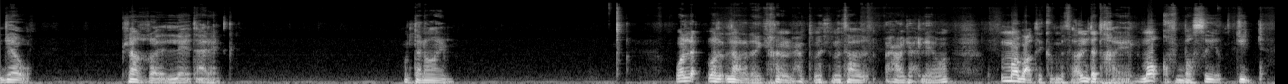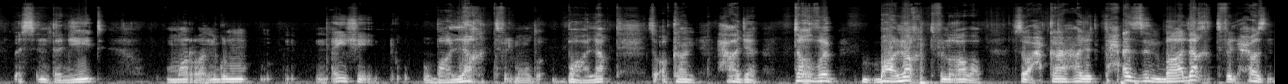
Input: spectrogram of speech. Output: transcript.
جو شغل الليت عليك. وأنت نايم. ولا ولا لا لا خلينا نحط مثال حاجة حليوة. ما بعطيكم مثال أنت تخيل موقف بسيط جدا بس أنت جيت مرة نقول أي شيء. وبالغت في الموضوع. بالغت. سواء كان حاجة تغضب بالغت في الغضب. سواء كان حاجة تحزن بالغت في الحزن.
